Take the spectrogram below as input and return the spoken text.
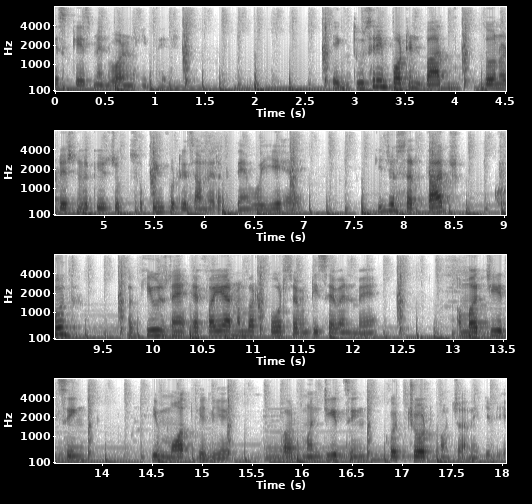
इस केस में इन्वॉल्व नहीं थे। एक दूसरी इंपॉर्टेंट बात दोनों एडिशनल अक्यूज जो सुप्रीम कोर्ट के सामने रखते हैं वो ये है कि जो सरताज खुद अक्यूज हैं एफआईआर नंबर 477 में अमरजीत सिंह की मौत के लिए और मनजीत सिंह को चोट पहुँचाने के लिए।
